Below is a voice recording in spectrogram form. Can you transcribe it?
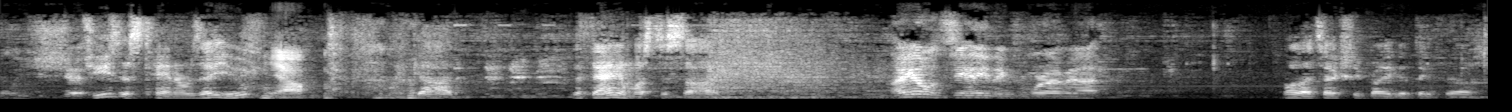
Holy shit. Jesus, Tanner, was that you? Yeah. Oh my god. Nathaniel must have saw it. I don't see anything from where I'm at. Oh, that's actually probably a good thing for us.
